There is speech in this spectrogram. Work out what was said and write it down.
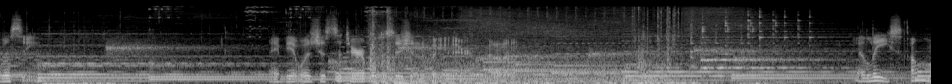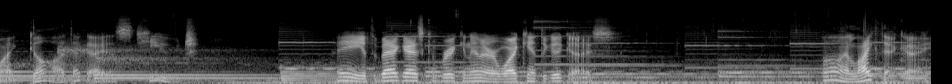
We'll see. Maybe it was just a terrible decision to put you there. I don't know. Elise. Oh my god, that guy is huge. Hey, if the bad guys can break an enter, why can't the good guys? Oh, I like that guy.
